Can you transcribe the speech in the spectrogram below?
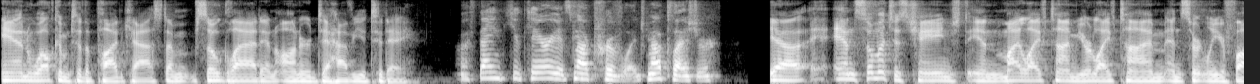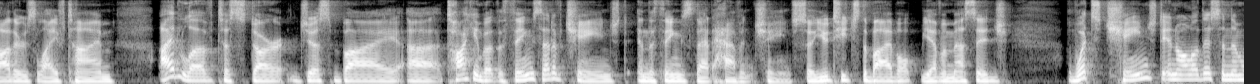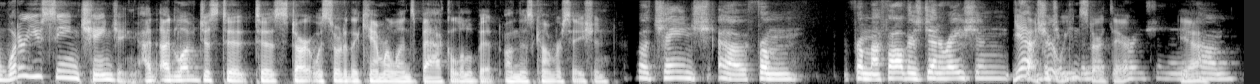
Anne, welcome to the podcast. I'm so glad and honored to have you today. Well, thank you, Carey. It's my privilege, my pleasure. Yeah, and so much has changed in my lifetime, your lifetime, and certainly your father's lifetime. I'd love to start just by uh, talking about the things that have changed and the things that haven't changed. So, you teach the Bible, you have a message. What's changed in all of this? And then what are you seeing changing? I'd, I'd love just to, to start with sort of the camera lens back a little bit on this conversation. Well, change uh, from from my father's generation. Yeah, sure. We can start there. And, yeah. Um,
